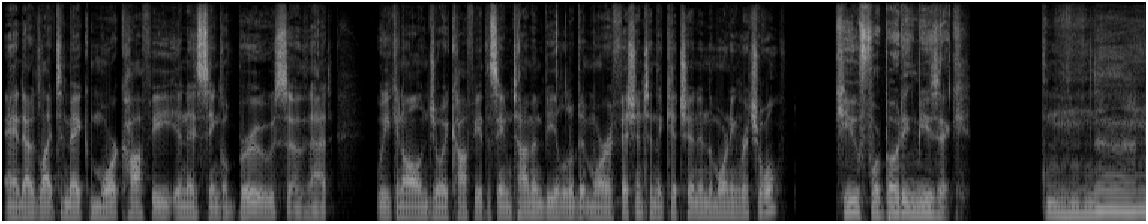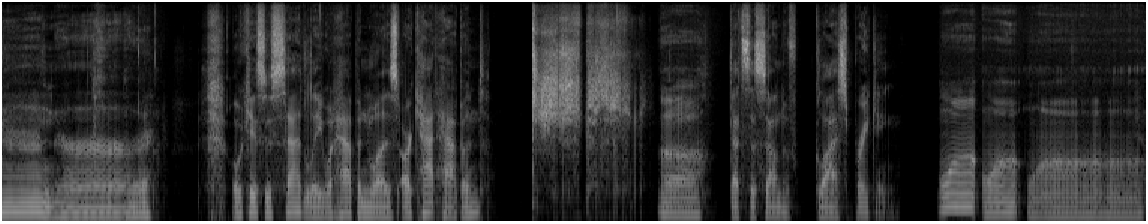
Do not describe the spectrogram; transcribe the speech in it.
and I would like to make more coffee in a single brew so that we can all enjoy coffee at the same time and be a little bit more efficient in the kitchen in the morning ritual. Cue foreboding music. okay, so sadly, what happened was our cat happened. Uh, That's the sound of glass breaking. wah, wah, wah.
